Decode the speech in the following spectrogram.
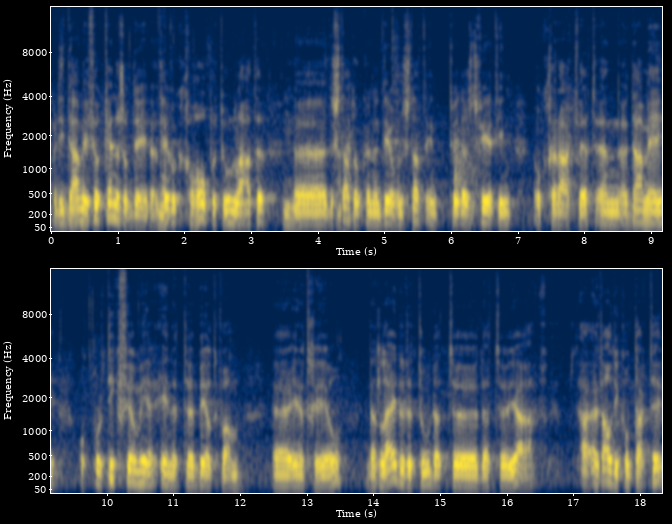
maar die daarmee veel kennis opdeden. Dat Ja. heeft ook geholpen toen later Mhm. eh, de stad ook een deel van de stad in 2014 ook geraakt werd en daarmee ook politiek veel meer in het eh, beeld kwam eh, in het geheel. Dat leidde ertoe dat, eh, dat ja, uit al die contacten,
